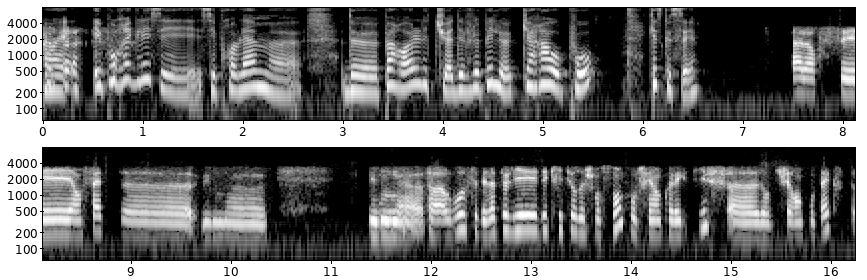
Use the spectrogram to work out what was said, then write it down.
Ouais. Et pour régler ces, ces problèmes euh, de parole, tu as développé le karaopo. Qu'est-ce que c'est? Alors, c'est en fait euh, une, une, enfin, en gros, c'est des ateliers d'écriture de chansons qu'on fait en collectif euh, dans différents contextes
